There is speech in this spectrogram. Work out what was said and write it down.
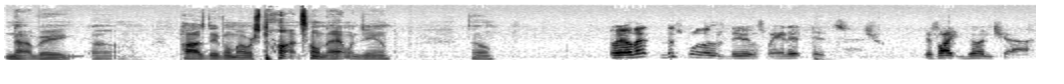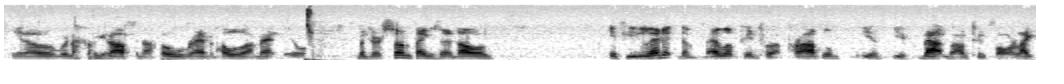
not very uh, positive on my response on that one, Jim. So, well, that that's one of those deals, man. It, it's it's like gun shy. You know, we're not to get off in a whole rabbit hole on that deal, but there's some things in a dog if you let it develop into a problem, you've you've about gone too far. Like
